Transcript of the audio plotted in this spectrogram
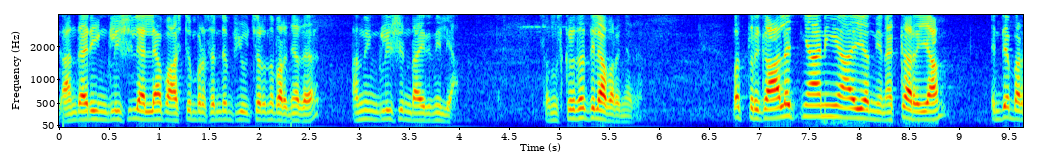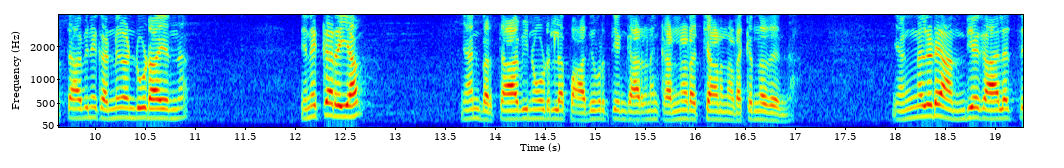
ഗാന്ധാരി ഇംഗ്ലീഷിലല്ല പാസ്റ്റും പ്രസന്റും ഫ്യൂച്ചർ എന്ന് പറഞ്ഞത്. അന്ന് ഇംഗ്ലീഷ് ഉണ്ടായിരുന്നില്ല. സംസ്കൃതത്തിലാണ് പറഞ്ഞത്. അപ്പം ത്രികാലജ്ഞാനിയായ നിനക്കറിയാം എന്റെ ഭർത്താവിനെ കണ്ണു കണ്ടുകൂടാ എന്ന്? നിനക്കറിയാം ഞാൻ ഭർത്താവിനോടുള്ള പാതിവൃത്യം കാരണം കണ്ണടച്ചാണ് നടക്കുന്നതെന്ന്. ഞങ്ങളുടെ അന്ത്യകാലത്ത്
